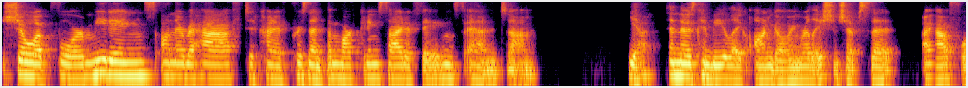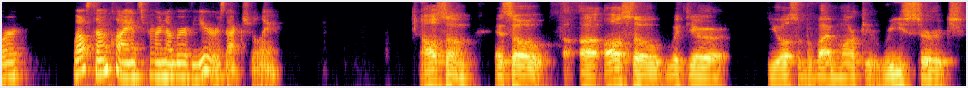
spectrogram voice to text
show up for meetings on their behalf to kind of present the marketing side of things and um, yeah and those can be like ongoing relationships that i have for well some clients for a number of years actually awesome and so uh, also with your you also provide market research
